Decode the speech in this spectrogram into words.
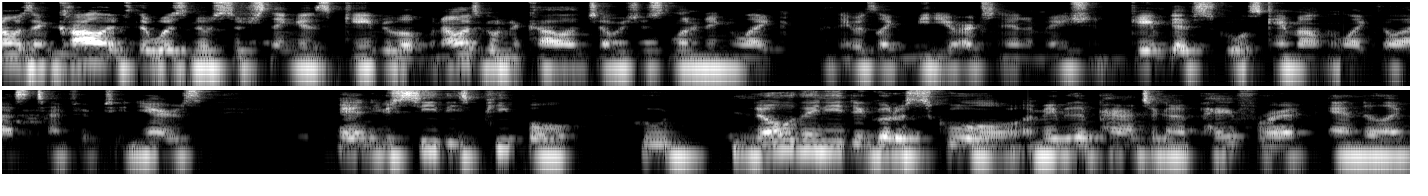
I was in college, there was no such thing as game development. When I was going to college, I was just learning like I think it was like media arts and animation. Game dev schools came out in like the last 10, 15 years, and you see these people who know they need to go to school and maybe their parents are going to pay for it and they're like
